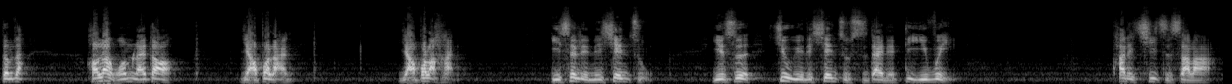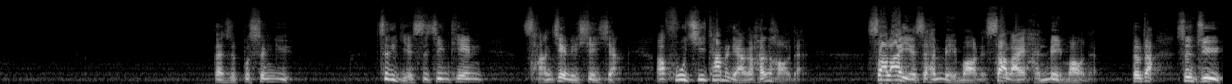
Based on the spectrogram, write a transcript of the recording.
对不对？好了，我们来到亚伯兰、亚伯拉罕，以色列的先祖，也是旧约的先祖时代的第一位。他的妻子莎拉，但是不生育，这个也是今天常见的现象。啊，夫妻他们两个很好的。莎拉也是很美貌的，莎拉很美貌的，对不对？甚至于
